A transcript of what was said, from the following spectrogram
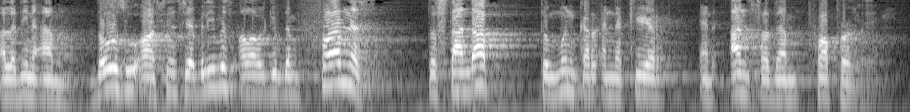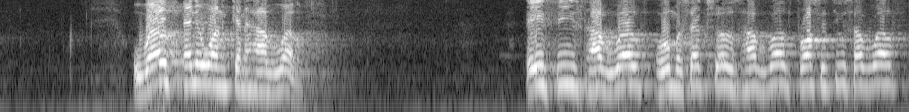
الَّذِينَ آمَنُوا Those who are sincere believers, Allah will give them firmness to stand up to Munkar and Nakir and answer them properly. Wealth, anyone can have wealth. Atheists have wealth, homosexuals have wealth, prostitutes have wealth.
